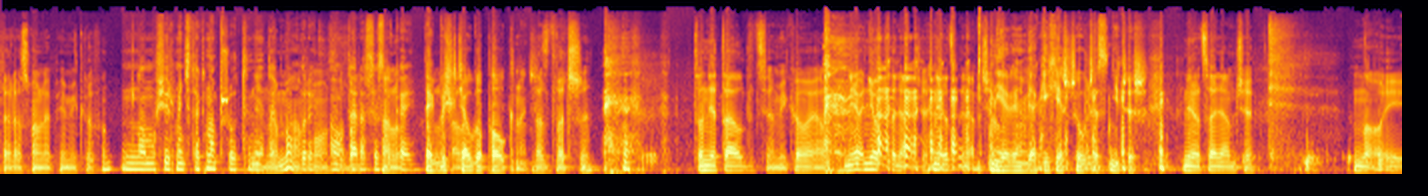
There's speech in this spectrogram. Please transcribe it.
Teraz mam lepiej mikrofon? No musisz mieć tak naprzód, nie, Nie, no tak mam, do góry. mam, O, teraz jest okej. Jakbyś Halo. chciał go połknąć. Raz, dwa, trzy. To nie ta audycja, Mikołaj, ale nie, nie oceniam cię, nie oceniam cię. Nie wiem, w jakich jeszcze uczestniczysz. Nie oceniam cię. No i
